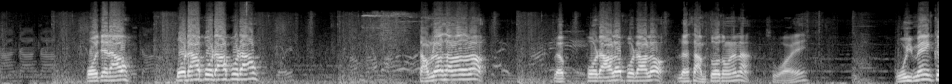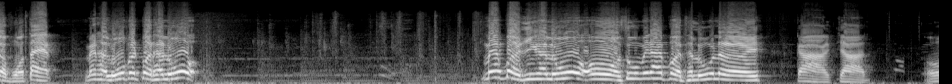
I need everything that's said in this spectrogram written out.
กลางกลางกลางโปรจะดาวกลาง โปรดาวโปรดาวโปรดาวสามแล้วสามแล้วสามแล้วเหลือโปรดาวแล้วโปรดาวแล้วเหลือสามตัวตรงนั้นอะ สวย อุ้ยแม่งเกือบหัวแตก แม่งทะลุมันเปิดทะลุแม่งเปิดยิงทะลุโอ้สู้ไม่ได้เปิดทะลุเลยกากจัดโอ้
